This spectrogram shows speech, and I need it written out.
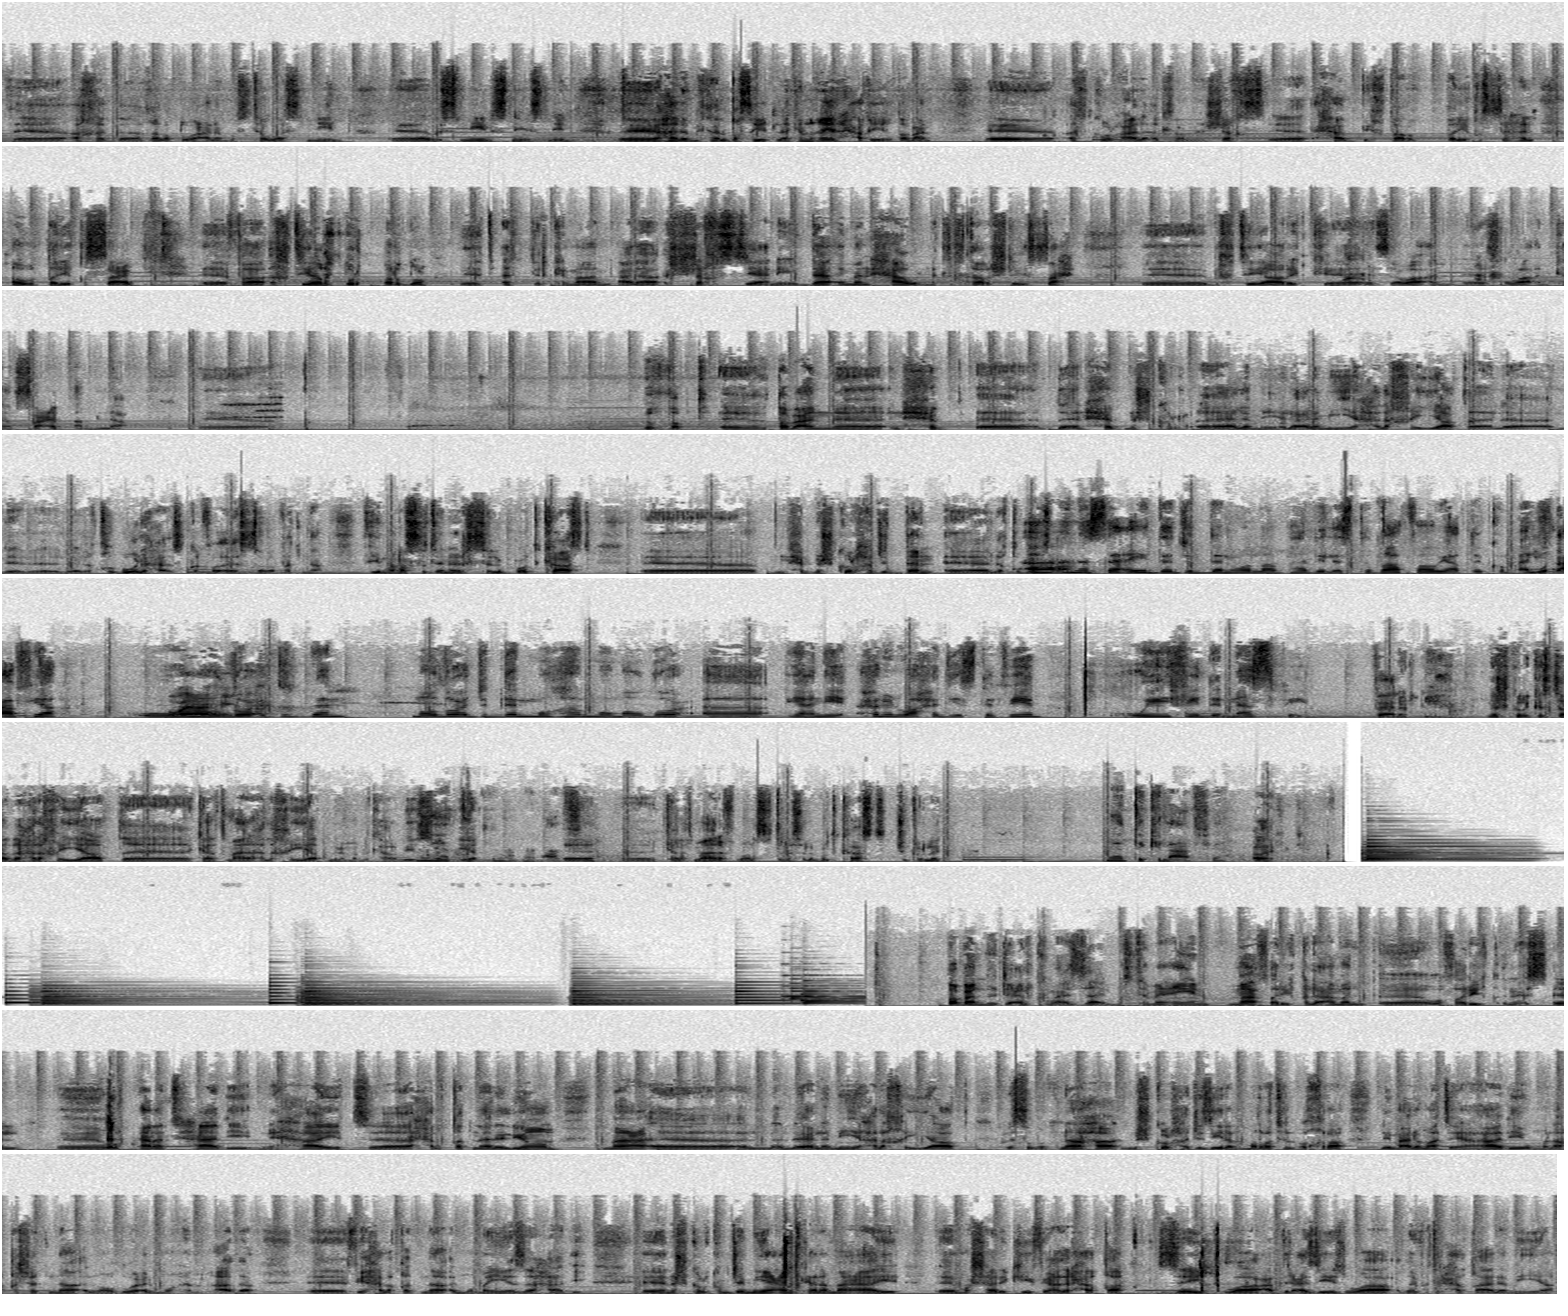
أخذ غلطه على مستوى سنين. آه، سنين سنين سنين. آه، هذا مثال بسيط لكن غير حقيقي طبعا. آه، أذكرها على أكثر من شخص حاب يختار الطريق السهل أو الطريق الصعب. فاختيار الطرق برضه تأثر كمان على الشخص. يعني دائما حاول إنك تختار الشيء الصح باختيارك سواء سواء كان صعب أم لا. بالضبط. آه، طبعا آه، نحب آه، نحب نشكر اعلامي الإعلامية حلا خياط لقبولها استضافتنا في منصة إنرسل بودكاست. نحب نشكرها جدا لقبول. أنا سعيدة جدا والله بهذه الاستضافة ويعطيكم ألف و... عافية. وموضوع جدا موضوع جدا مهم وموضوع يعني حلو الواحد يستفيد ويفيد الناس فيه. فعلا. نشكرك أستاذة هلا خياط آه، كانت معنا هلا خياط من المملكة العربية السعودية. آه، آه، كانت معنا في منصة الناس بودكاست. شكرا لك. يعطيك العافية. الله يعافيك. طبعا نرجع لكم أعزائي المستمعين مع فريق العمل وفريق إن إس إل آه، وكانت هذه نهاية آه، حلقتنا لليوم مع آه، الإعلامية هلا خياط اللي استضفناها. نشكرها جزيلا مرة أخرى لمعلوماتها هذه ومناقشتنا الموضوع المهم هذا في حلقتنا المميزة هذه. نشكركم جميعا. كان معي مشاركي في هذه الحلقة زيد وعبد العزيز وضيفة الحلقة الإعلامية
